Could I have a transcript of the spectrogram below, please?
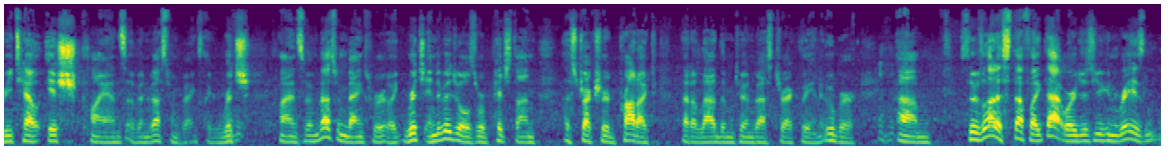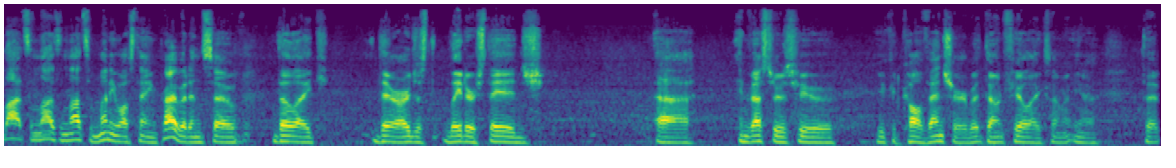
retail-ish clients of investment banks, like rich. Clients of investment banks were like rich individuals were pitched on a structured product that allowed them to invest directly in Uber. Mm-hmm. Um, so there's a lot of stuff like that where just you can raise lots and lots and lots of money while staying private. And so mm-hmm. the like there are just later stage uh, investors who you could call venture, but don't feel like some you know that,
